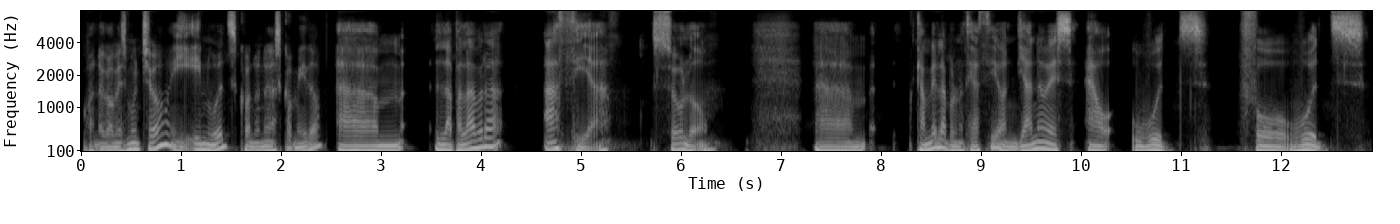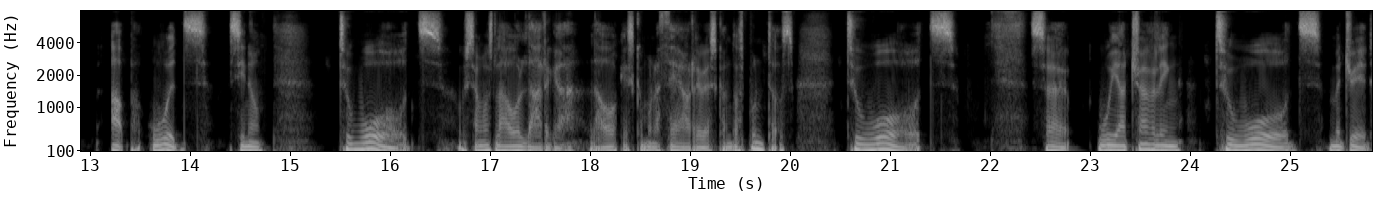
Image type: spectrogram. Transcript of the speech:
cuando comes mucho y inwards cuando no has comido. la palabra hacia solo um, cambia la pronunciación. Ya no es outwoods, for woods, upwards, sino towards. Usamos la O larga, la O que es como una C al revés con dos puntos. Towards. So, we are traveling towards Madrid.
